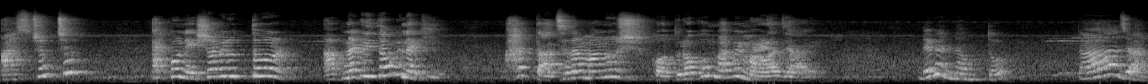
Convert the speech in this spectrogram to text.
আশ্চর্য! এখন এসবের উত্তর আপনাকে দিতে হবে নাকি? আর তাছাড়া মানুষ কত রকম ভাবে মারা যায়। দেবেন না উত্তর? তা যান।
